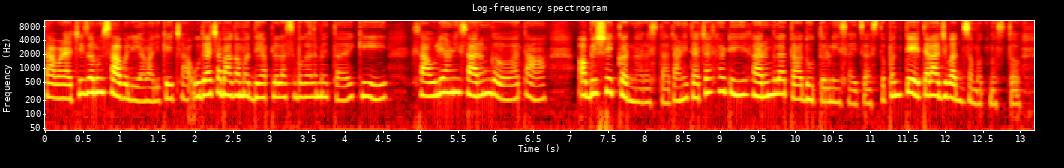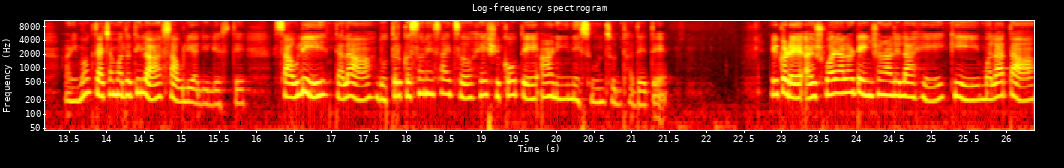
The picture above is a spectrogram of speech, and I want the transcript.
सावळ्याची जणू सावली या मालिकेच्या उद्याच्या भागामध्ये आपल्याला असं बघायला मिळतं आहे की सावली आणि सारंग आता अभिषेक करणार असतात आणि त्याच्यासाठी सारंगला आता धोतर नेसायचं असतं पण ते त्याला अजिबात जमत नसतं. आणि मग त्याच्या मदतीला सावली आलेली असते. सावली त्याला धोतर कसं नेसायचं हे शिकवते आणि नेसवून सुद्धा देते. इकडे ऐश्वर्याला टेन्शन आलेलं आहे की मला आता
